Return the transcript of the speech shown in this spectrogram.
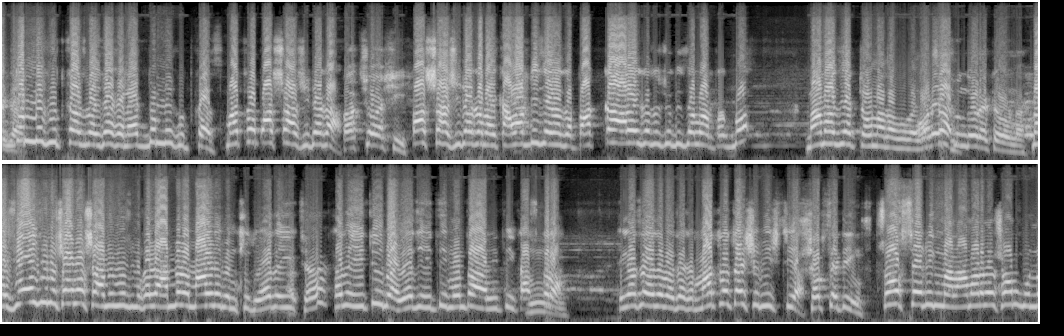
একদম নিখুঁত কাজ ভাই দেখেন একদম নিখুঁত কাজ। মাত্র পাঁচশো আশি টাকা। পাঁচশো আশি। পাঁচশো আশি টাকা ভাই কালার ডিজাইন আছে পাক্কা আড়াই কত যদি চালার থাকব নামাজি একটা ওনা থাকব ভাই অনেক সুন্দর একটা ওনা ভাই যে কোনো সমস্যা আমি বুঝব খালি আপনারা মাল নেবেন শুধু আচ্ছা। ইতি ভাই ইতি মনটা ইতি কাজ করা। ঠিক আছে এই ভাই দেখেন মাত্র চারশো বিশ টাকা সব সেটিং সব সেটিং মাল আমার সম্পূর্ণ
